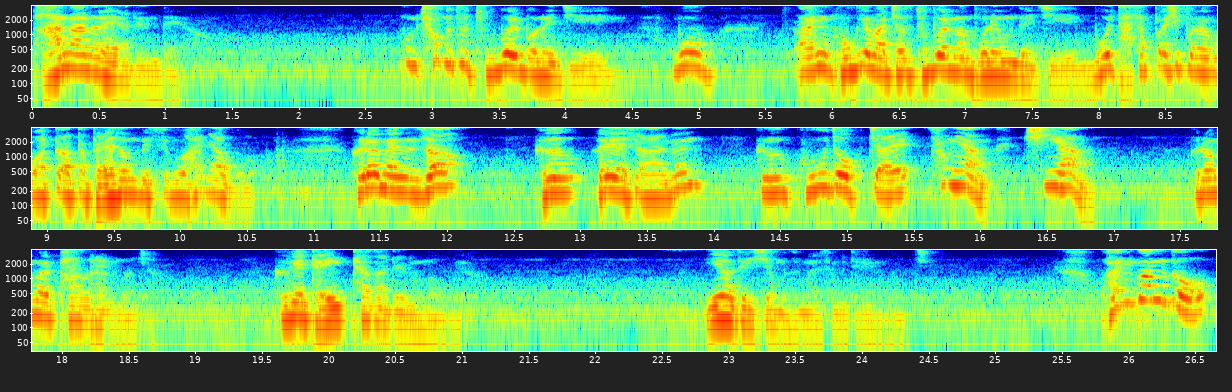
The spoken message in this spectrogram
반환을 해야 된대요. 그럼 처음부터 두 벌 보내지. 뭐 아니 거기에 맞춰서 두 벌만 보내면 되지. 뭘 다섯 벌씩 보내고 왔다 갔다 배송비 쓰고 하냐고. 그러면서 그 회사는 그 구독자의 성향, 취향 그런 걸 파악을 하는 거죠. 그게 데이터가 되는 거고요. 이해가 되시죠? 무슨 말씀을 드리는 건지. 관광도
